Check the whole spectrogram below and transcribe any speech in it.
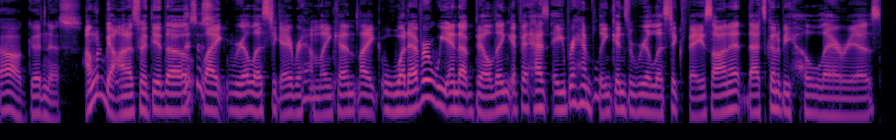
oh goodness, I'm gonna be honest with you though, This is- like realistic Abraham Lincoln, like whatever we end up building, if it has Abraham Lincoln's realistic face on it, that's gonna be hilarious.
